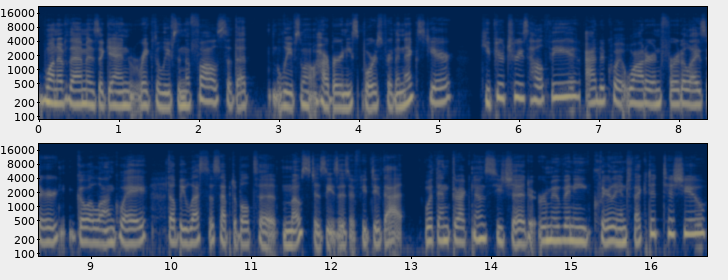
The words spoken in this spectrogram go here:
One of them is again, rake the leaves in the fall so that leaves won't harbor any spores for the next year. Keep your trees healthy. Adequate water and fertilizer go a long way. They'll be less susceptible to most diseases if you do that. With anthracnose, you should remove any clearly infected tissue.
